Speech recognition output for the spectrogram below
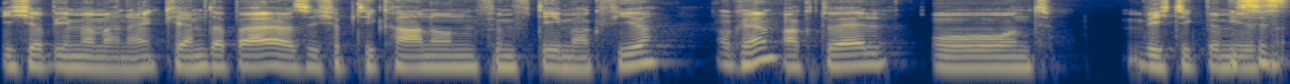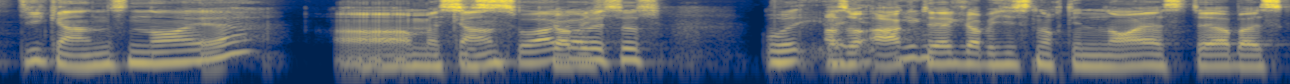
ich habe immer meine Cam dabei, also ich habe die Canon 5D Mark IV Okay. aktuell und wichtig bei mir Ist es die ganz neue? ähm, es Ganz ist, arg glaub oder ich, ist das. Oder, also aktuell glaube ich ist noch die neueste, aber es,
